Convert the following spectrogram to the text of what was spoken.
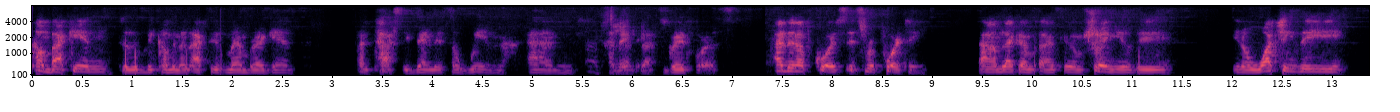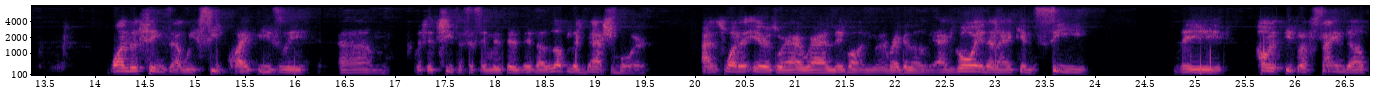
come back in to becoming an active member again, fantastic. Then it's a win. And, and that's great for us. And then, of course, it's reporting. Um, like I'm, I'm showing you the, you know, watching the, one of the things that we see quite easily um, with the Cheetah system is there, there's a lovely dashboard. And it's one of the areas where I, where I live on regularly. I go in and I can see the how many people have signed up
